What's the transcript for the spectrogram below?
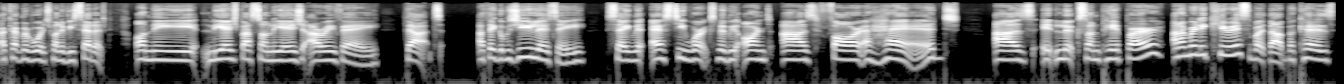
I can't remember which one of you said it, on the Liège Bastogne Liège Arrivé, that I think it was you, Lizzie, saying that SD Worx maybe aren't as far ahead as it looks on paper. And I'm really curious about that because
